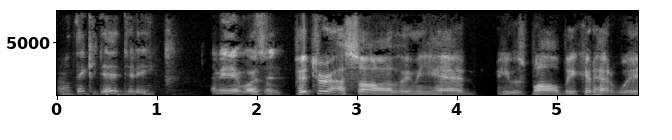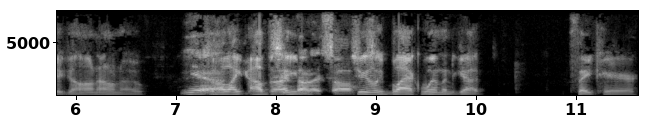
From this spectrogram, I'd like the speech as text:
I don't think he did, did he? I mean it wasn't Picture I saw of him, he had he was bald, but he could have had a wig on. I don't know. yeah. So, like I've what I seen, thought I saw. it's usually black women got fake hair,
